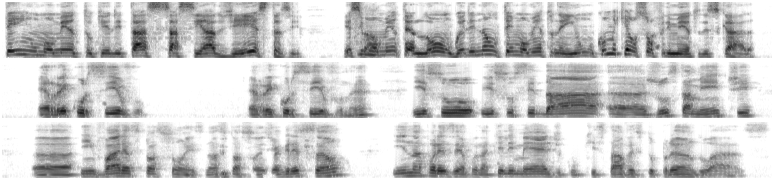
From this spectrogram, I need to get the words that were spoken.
tem um momento que ele está saciado de êxtase. Esse Não. momento é longo, ele não tem momento nenhum. Como é que é o sofrimento desse cara? é recursivo. É recursivo, né? Isso, isso se dá ah, justamente ah, em várias situações, nas situações de agressão e, na, por exemplo, naquele médico que estava estuprando as,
